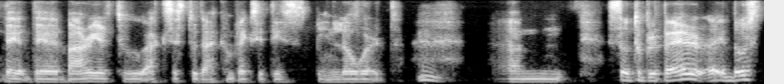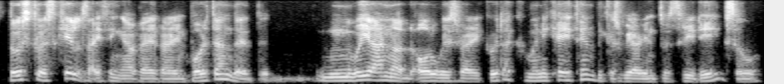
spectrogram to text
the, the barrier to access to that complexity is being lowered. Mm. Um, so to prepare uh, those those two skills, I think are very, very important. That we are not always very good at communicating because we are into 3D. So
